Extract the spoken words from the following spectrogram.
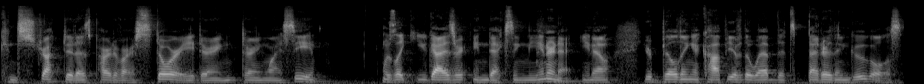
constructed as part of our story during during YC was like you guys are indexing the internet you know? You're building a copy of the web that's better than google's.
